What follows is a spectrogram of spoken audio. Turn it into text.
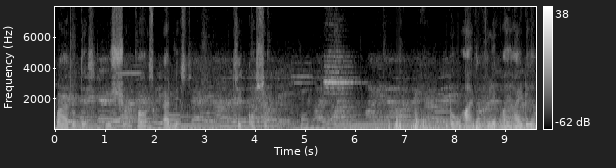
Prior to this you should ask at least three questions i flip my idea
